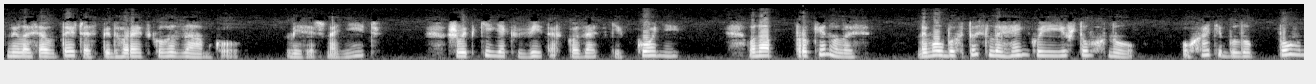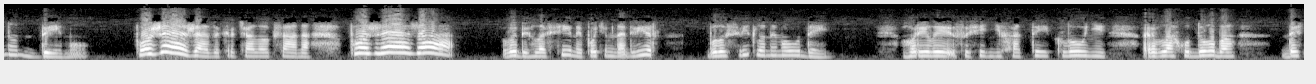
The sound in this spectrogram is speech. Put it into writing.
снилася втеча з підгорецького замку, місячна ніч, швидкі, як вітер, козацькі коні. Вона прокинулась, немов би хтось легенько її штовхнув. У хаті було повно диму. Пожежа. закричала Оксана. Пожежа. Вибігла в сіни, потім на двір було світло, немов у день. Горіли сусідні хати, клуні, ревла худоба, десь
